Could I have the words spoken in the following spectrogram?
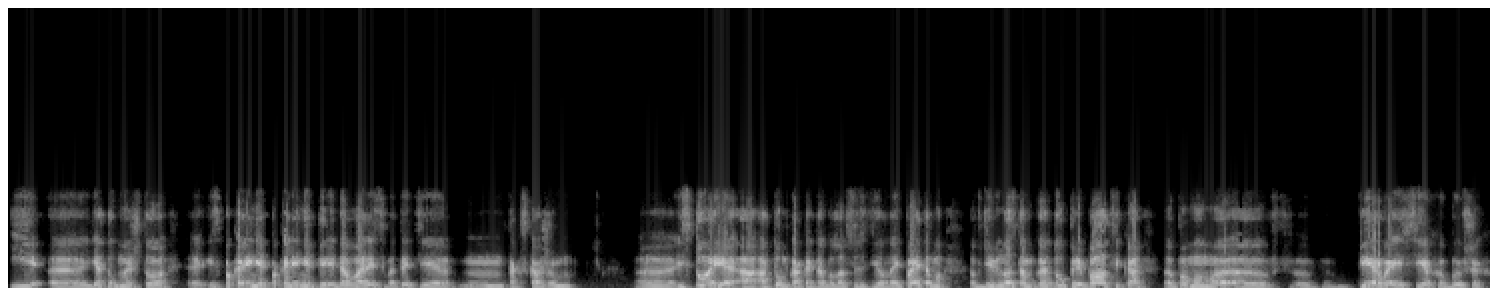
и э, я думаю, что э, из поколения в поколение передавались вот эти, э, так скажем, история о, о том, как это было все сделано. И поэтому в 90-м году Прибалтика, э, по-моему, э, первая из всех бывших,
